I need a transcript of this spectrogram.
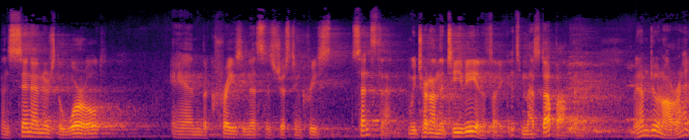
and sin enters the world, and the craziness has just increased since then. We turn on the TV and it's like, it's messed up out there. I mean, I'm doing all right.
